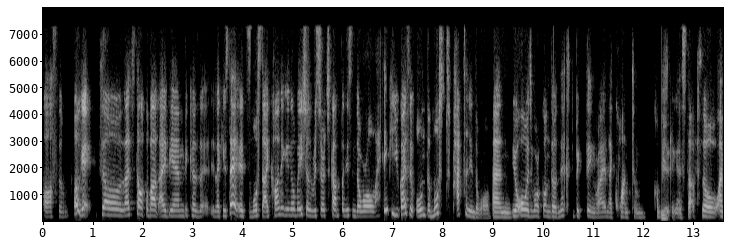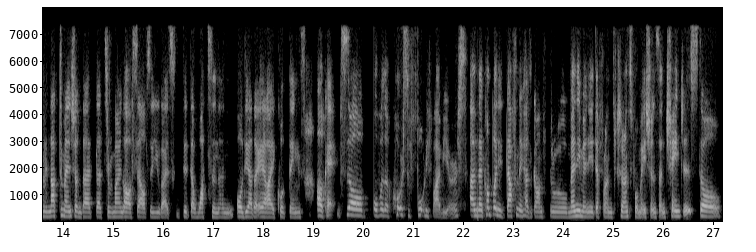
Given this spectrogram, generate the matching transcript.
awesome. Okay, so let's talk about IBM because, uh, like you said, it's most iconic innovation research companies in the world. I think you guys own the most patent in the world, and you always work on the next big thing, right? Like quantum computing yeah. and stuff. So, I mean, not to mention that let's remind ourselves that you guys did the Watson and all the other AI cool things. Okay, so over the course of 45 years, and the company definitely has gone through many, many different transformations and changes. So,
